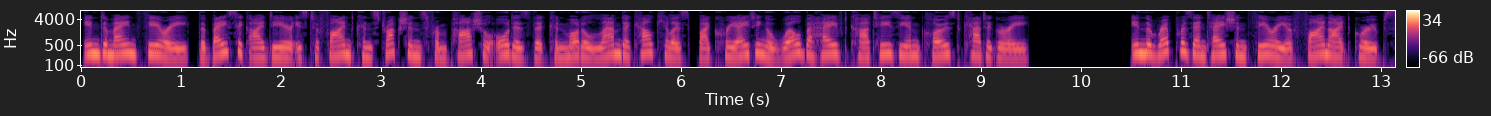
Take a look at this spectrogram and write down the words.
In domain theory, the basic idea is to find constructions from partial orders that can model lambda calculus, by creating a well-behaved Cartesian closed category. In the representation theory of finite groups,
